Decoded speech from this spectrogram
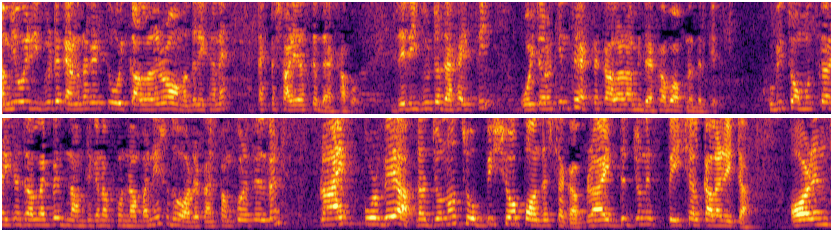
আমি ওই রিভিউটা কেন দেখাইছি? ওই কালারেরও আমাদের এখানে একটা শাড়ি আজকে দেখাবো। যে রিভিউটা দেখাইছি, ওইটারও কিন্তু একটা কালার আমি দেখাবো আপনাদেরকে। খুবই চমৎকার এটা যা লাগবে, নাম, ঠিকানা ফোন নাম্বার নিয়ে শুধু অর্ডার কনফার্ম করে ফেলবেন। প্রাইস পড়বে আপনার জন্য চব্বিশশো পঞ্চাশ টাকা। ব্রাইডদের জন্য স্পেশাল কালার এটা অরেঞ্জ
